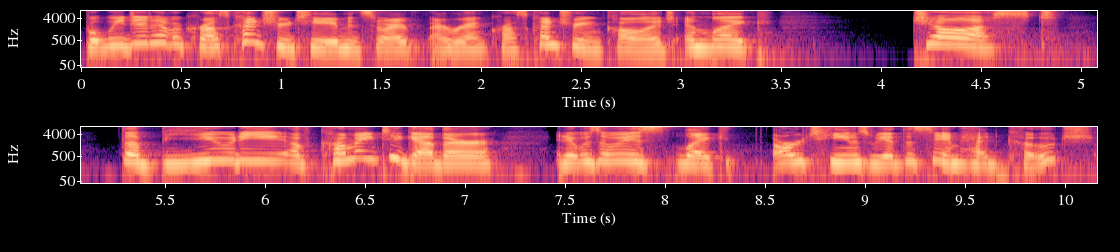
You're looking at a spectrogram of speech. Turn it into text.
but we did have a cross country team, and so I, I ran cross country in college, and like just the beauty of coming together. And it was always like our teams. We had the same head coach.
